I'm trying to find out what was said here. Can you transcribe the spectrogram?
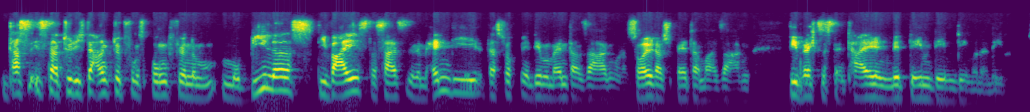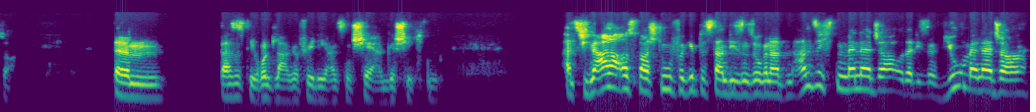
das ist natürlich der Anknüpfungspunkt für ein mobiles Device, das heißt in einem Handy, das wird mir in dem Moment dann sagen oder soll dann später mal sagen, wie möchtest du es denn teilen mit dem, dem, dem oder dem. So. Ähm, das ist die Grundlage für die ganzen Share-Geschichten. Als finale Ausbaustufe gibt es dann diesen sogenannten Ansichtenmanager oder diesen View-Manager.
